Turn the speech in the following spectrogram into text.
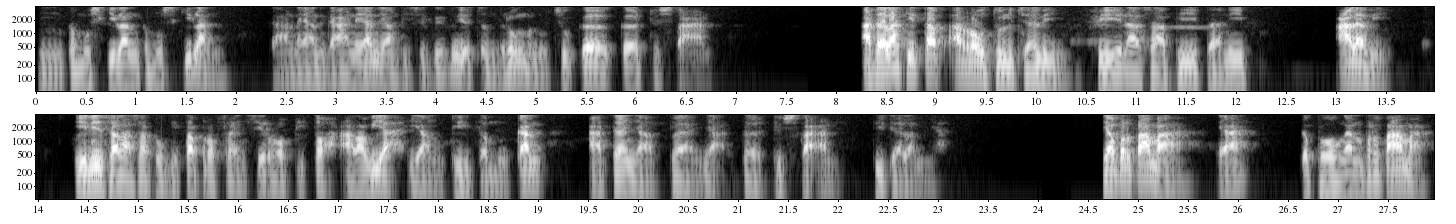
hmm, kemuskilan-kemuskilan, keanehan-keanehan yang di situ itu ya cenderung menuju ke kedustaan. Adalah kitab Ar-Raudul Jali fi Nasabi Bani Alawi ini salah satu kitab referensi Robitoh Alawiyah yang ditemukan adanya banyak kedustaan di dalamnya. Yang pertama, ya, kebohongan pertama.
